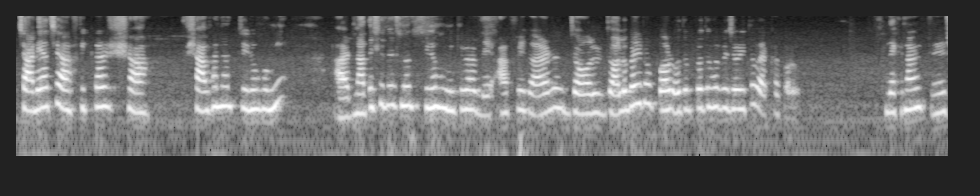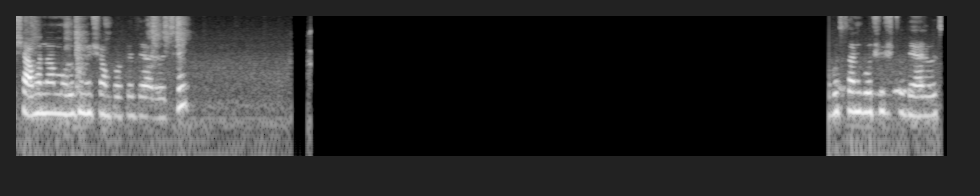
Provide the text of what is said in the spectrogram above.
চারে আছে আফ্রিকার সাভানা তৃণভূমি আর নাতিশীতোষ্ণ তৃণভূমি। কীভাবে? আফ্রিকার জল, জলবায়ুর উপর ওতপ্রোতভাবে জড়িত ব্যাখ্যা করো। দেখে নাও সাভানা মরুভূমির সম্পর্কে দেওয়া রয়েছে। অবস্থান বৈশিষ্ট্য দেওয়া রয়েছে।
